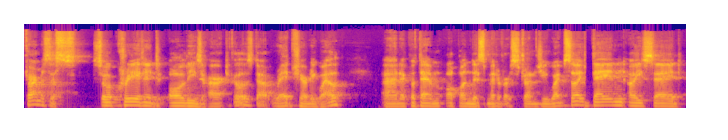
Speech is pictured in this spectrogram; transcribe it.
pharmacists? So created all these articles that read fairly well. and I put them up on this metaverse strategy website. Then I said,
